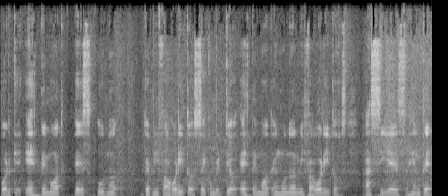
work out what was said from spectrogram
Porque este mod es uno de mis favoritos. Se convirtió este mod en uno de mis favoritos. Así es, gente.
